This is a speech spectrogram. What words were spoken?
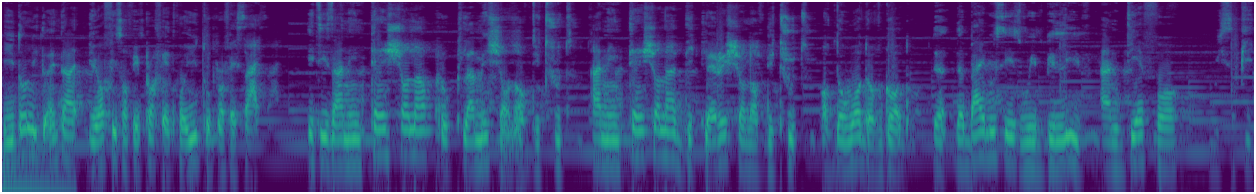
You don't need to enter the office of a prophet for you to prophesy. It is an intentional proclamation of the truth, an intentional declaration of the truth of the word of God. The, the Bible says we believe and therefore we speak.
